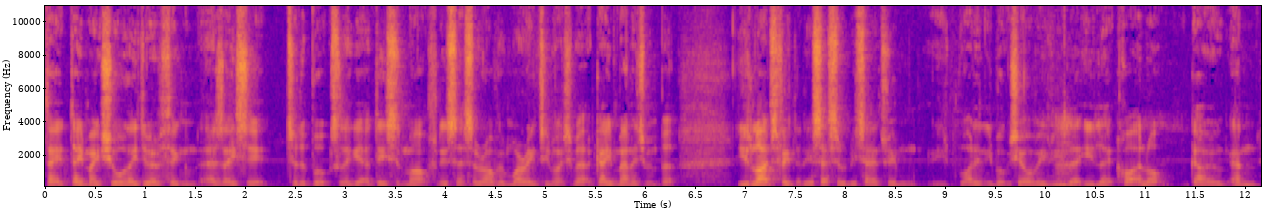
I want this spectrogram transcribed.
they they make sure they do everything as they see it to the book, so they get a decent mark from the assessor rather than worrying too much about game management. But you'd like to think that the assessor would be saying to him, "Why didn't you book Shelvey? You hmm. let you let quite a lot go." And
